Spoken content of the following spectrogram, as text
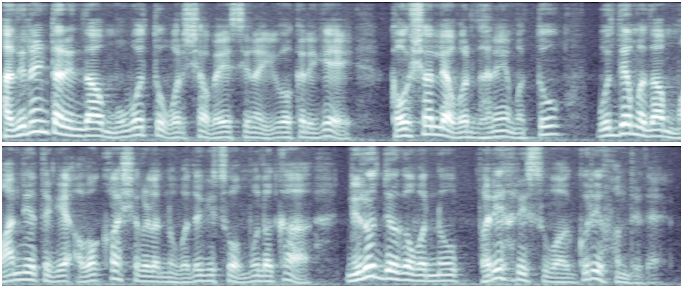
ಹದಿನೆಂಟರಿಂದ ಮೂವತ್ತು ವರ್ಷ ವಯಸ್ಸಿನ ಯುವಕರಿಗೆ ಕೌಶಲ್ಯ ವರ್ಧನೆ ಮತ್ತು ಉದ್ಯಮದ ಮಾನ್ಯತೆಗೆ ಅವಕಾಶಗಳನ್ನು ಒದಗಿಸುವ ಮೂಲಕ ನಿರುದ್ಯೋಗವನ್ನು ಪರಿಹರಿಸುವ ಗುರಿ ಹೊಂದಿದೆ.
